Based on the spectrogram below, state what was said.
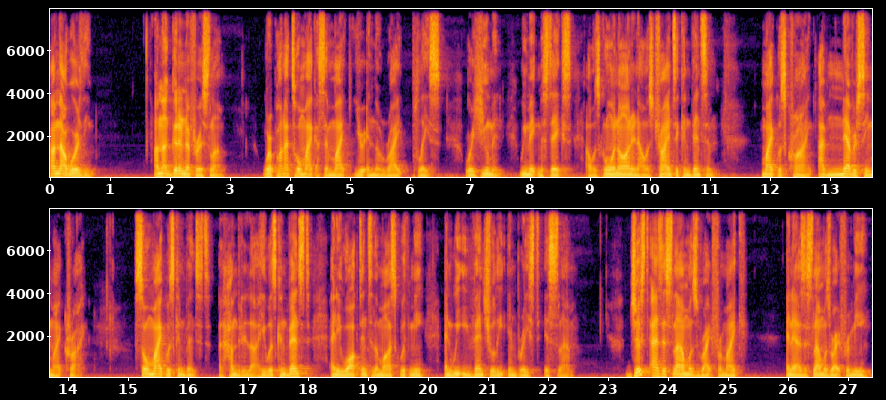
I'm not worthy. I'm not good enough for Islam. Whereupon I told Mike, I said, Mike, you're in the right place. We're human. We make mistakes. I was going on and I was trying to convince him. Mike was crying. I've never seen Mike cry. So Mike was convinced. Alhamdulillah. He was convinced and he walked into the mosque with me and we eventually embraced Islam. Just as Islam was right for Mike and as Islam was right for me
